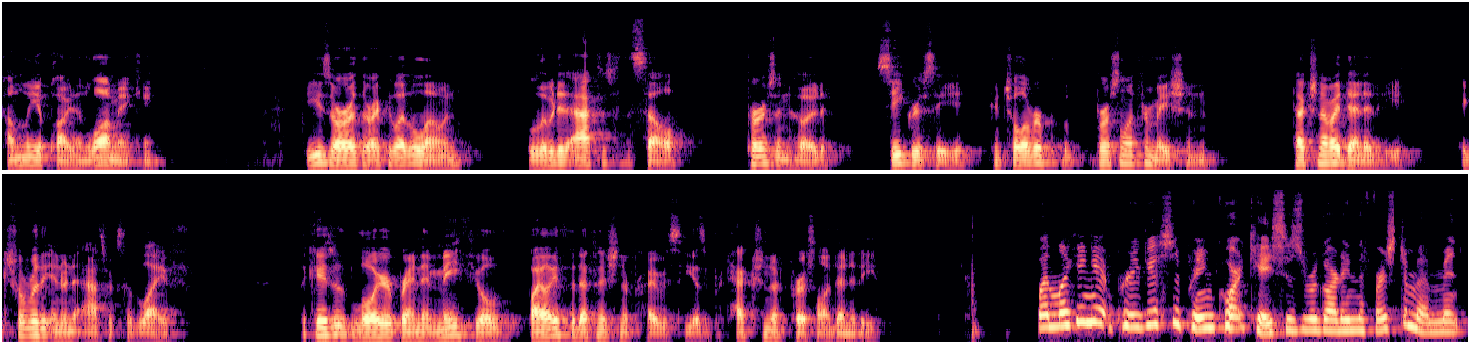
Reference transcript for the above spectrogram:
commonly applied in lawmaking. These are the right to be let alone, limited access to the self, personhood, secrecy, control over personal information, protection of identity, and control over the internet aspects of life. The case with lawyer Brandon Mayfield violates the definition of privacy as a protection of personal identity. When looking at previous Supreme Court cases regarding the First Amendment,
